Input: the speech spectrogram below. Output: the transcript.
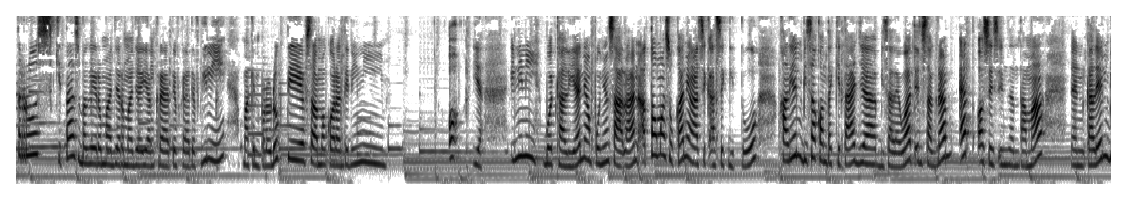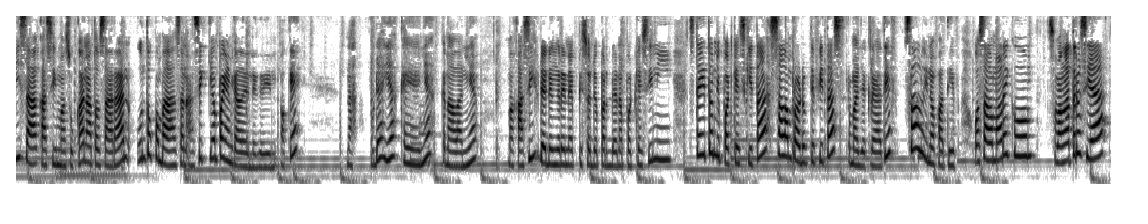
Terus kita sebagai remaja-remaja yang kreatif-kreatif gini, makin produktif selama karantina ini. Oh iya, ini nih buat kalian yang punya saran atau masukan yang asik-asik gitu, kalian bisa kontak kita aja, bisa lewat Instagram @osisinsantama dan kalian bisa kasih masukan atau saran untuk pembahasan asik yang pengen kalian dengerin, oke? Okay? Nah, udah ya kayaknya kenalannya. Makasih udah dengerin episode perdana podcast ini. Stay tune di podcast kita. Salam produktivitas, remaja kreatif, selalu inovatif. Wassalamualaikum. Semangat terus ya.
